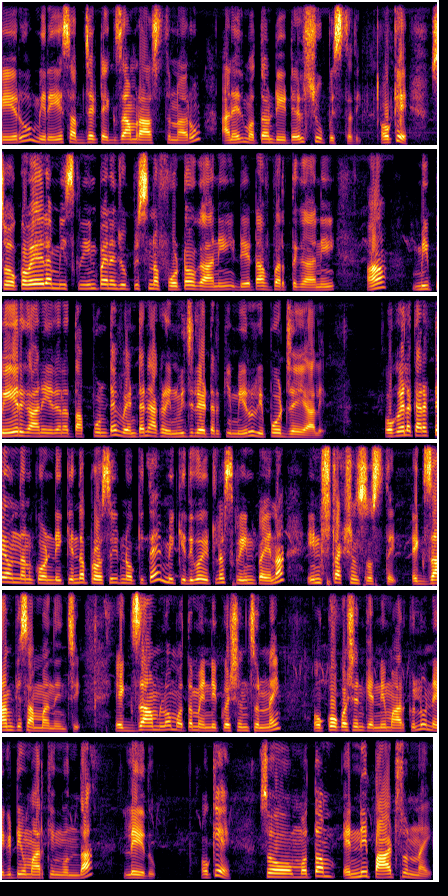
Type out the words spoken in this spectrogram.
పేరు మీరు ఏ సబ్జెక్ట్ ఎగ్జామ్ రాస్తున్నారు అనేది మొత్తం డీటెయిల్స్ చూపిస్తుంది. ఓకే? సో ఒకవేళ మీ స్క్రీన్ పైన చూపిస్తున్న ఫోటో కానీ డేట్ ఆఫ్ బర్త్ కానీ మీ పేరు కానీ ఏదైనా తప్పు ఉంటే వెంటనే అక్కడ ఇన్విజిలేటర్కి మీరు రిపోర్ట్ చేయాలి. ఒకవేళ కరెక్టే ఉందనుకోండి కింద ప్రొసీడ్ నొక్కితే మీకు ఇదిగో ఇట్లా స్క్రీన్ పైన ఇన్స్ట్రక్షన్స్ వస్తాయి ఎగ్జామ్కి సంబంధించి. ఎగ్జామ్లో మొత్తం ఎన్ని క్వశ్చన్స్ ఉన్నాయి ఒక్కో క్వశ్చన్కి ఎన్ని మార్కులు నెగిటివ్ మార్కింగ్ ఉందా లేదు. ఓకే? సో మొత్తం ఎన్ని పార్ట్స్ ఉన్నాయి?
